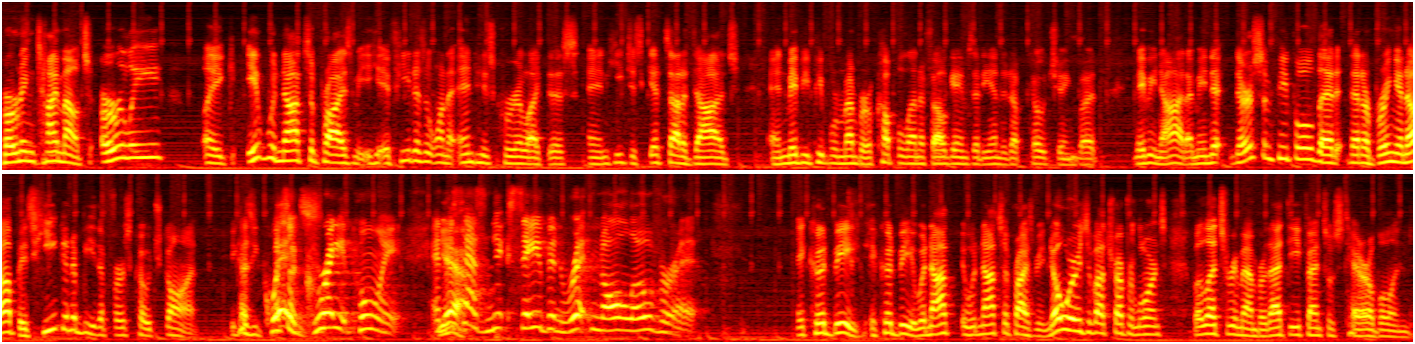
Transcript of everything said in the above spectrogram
burning timeouts early. Like, it would not surprise me if he doesn't want to end his career like this and he just gets out of Dodge. And maybe people remember a couple NFL games that he ended up coaching, but maybe not. I mean, there are some people that, that are bringing up is he going to be the first coach gone? Because he quits. That's a great point. And yeah. this has Nick Saban written all over it. It could be. It could be. It would not. It would not surprise me. No worries about Trevor Lawrence, but let's remember that defense was terrible, and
